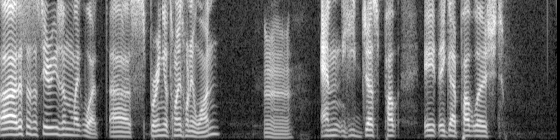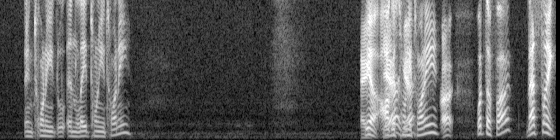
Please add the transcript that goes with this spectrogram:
Uh, this is a series in like what? Uh, spring of 2021, Mm. and he just pub it. It got published in 20 in late 2020. Yeah, August guess. 2020. Fuck. What the fuck? That's like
